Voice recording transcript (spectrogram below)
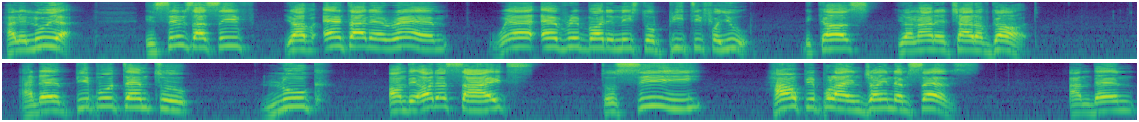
Hallelujah. It seems as if you have entered a realm where everybody needs to pity for you because you are not a child of God. And then people tend to look on the other sides to see how people are enjoying themselves. And then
